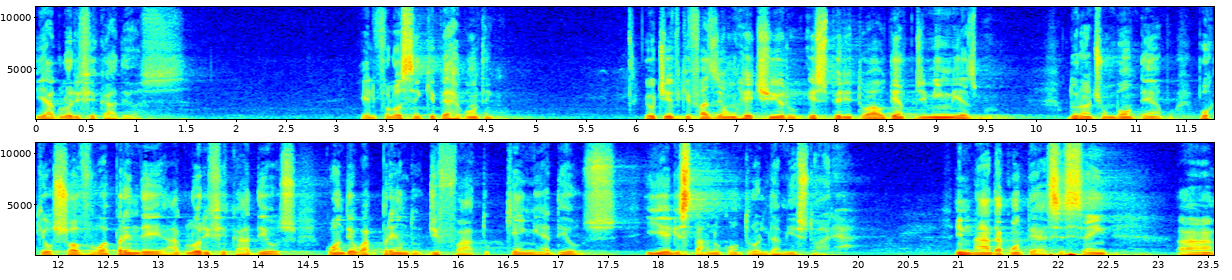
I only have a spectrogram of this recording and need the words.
e a glorificar a Deus? Ele falou assim: que perguntem. Eu tive que fazer um retiro espiritual dentro de mim mesmo durante um bom tempo, porque eu só vou aprender a glorificar a Deus quando eu aprendo de fato quem é Deus e Ele está no controle da minha história. E nada acontece sem a,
